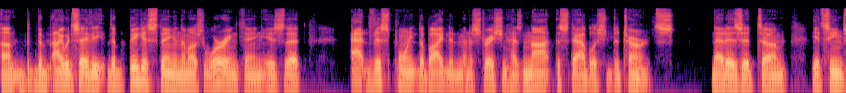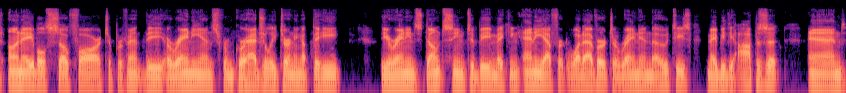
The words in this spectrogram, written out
Um, the, I would say the, the biggest thing and the most worrying thing is that at this point, the Biden administration has not established deterrence. That is, it um, it seems unable so far to prevent the Iranians from gradually turning up the heat. The Iranians don't seem to be making any effort whatever to rein in the Houthis, maybe the opposite. And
